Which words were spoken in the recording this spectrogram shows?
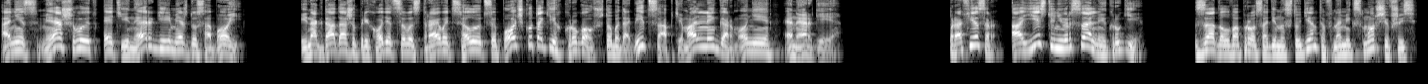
они смешивают эти энергии между собой. Иногда даже приходится выстраивать целую цепочку таких кругов, чтобы добиться оптимальной гармонии энергии. «Профессор, а есть универсальные круги?» Задал вопрос один из студентов, на миг сморщившись,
